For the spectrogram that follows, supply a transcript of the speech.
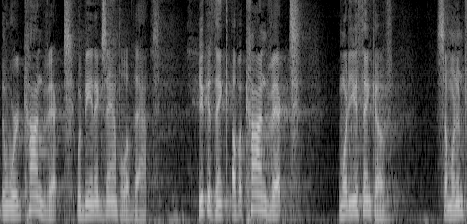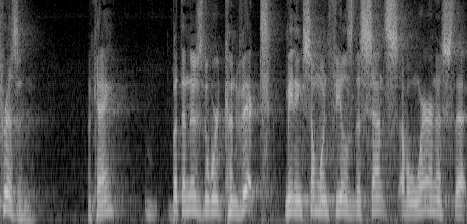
The word convict would be an example of that. You could think of a convict, and what do you think of? Someone in prison. Okay? But then there's the word convict, meaning someone feels the sense of awareness that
